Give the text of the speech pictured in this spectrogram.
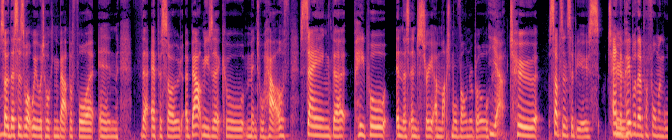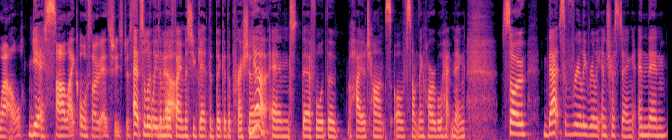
So this is what we were talking about before in the episode about musical mental health, saying that people in this industry are much more vulnerable Yeah. to substance abuse. To, And the people that are performing well yes, are like also, as she's just Absolutely. The more out. famous you get, the bigger the pressure. Yeah. And therefore, the higher chance of something horrible happening. So that's really, really interesting. And then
